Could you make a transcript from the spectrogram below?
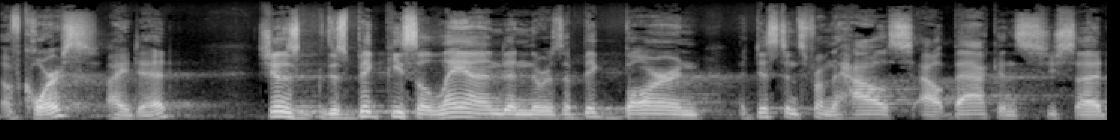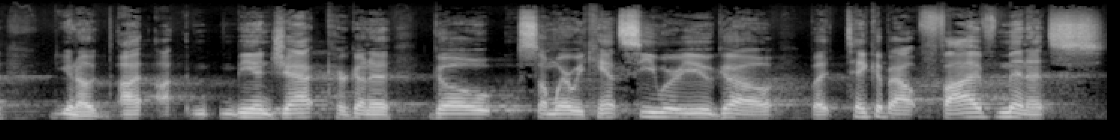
Of course, I did. She had this, this big piece of land, and there was a big barn a distance from the house out back, and she said, you know, I, I, me and Jack are going to go somewhere. We can't see where you go, but take about five minutes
